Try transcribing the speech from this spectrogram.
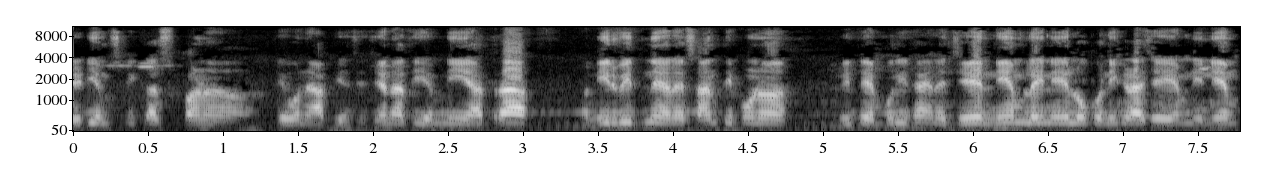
રેડિયમ સ્ટીકર્સ પણ તેઓને આપીએ છીએ. જેનાથી એમની યાત્રા નિર્વિઘ્ને અને શાંતિપૂર્ણ રીતે પૂરી થાય અને જે નેમ લઈને એ લોકો નીકળ્યા છે, એમની નેમ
